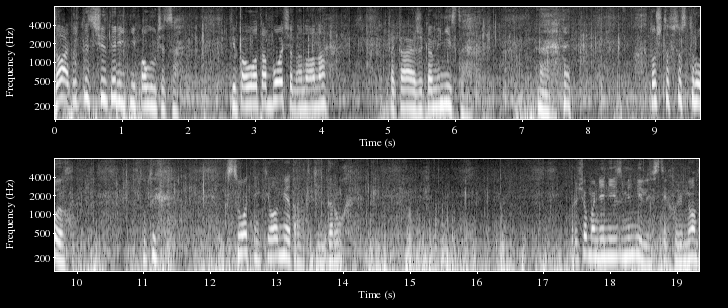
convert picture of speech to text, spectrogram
Да, тут тысячелетний получится. Типа вот обочина, но она такая же каменистая. Кто что все строил? Тут их сотни километров таких дорог. Причем они не изменились с тех времен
